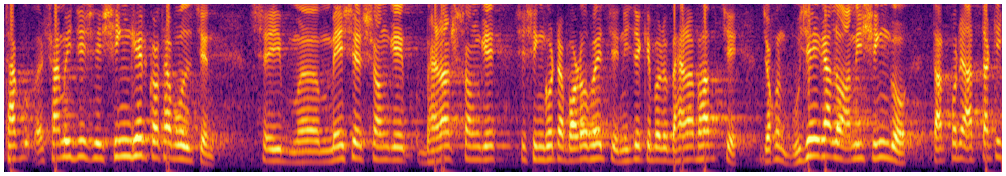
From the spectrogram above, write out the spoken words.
ঠাকুর, স্বামীজি সেই সিংহের কথা বলছেন। সেই মেষের সঙ্গে, ভেড়ার সঙ্গে সে সিংহটা বড় হয়েছে, নিজেকে বলে ভেড়া ভাবছে। যখন বুঝে গেল আমি সিংহ, তারপরে আর তাকে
